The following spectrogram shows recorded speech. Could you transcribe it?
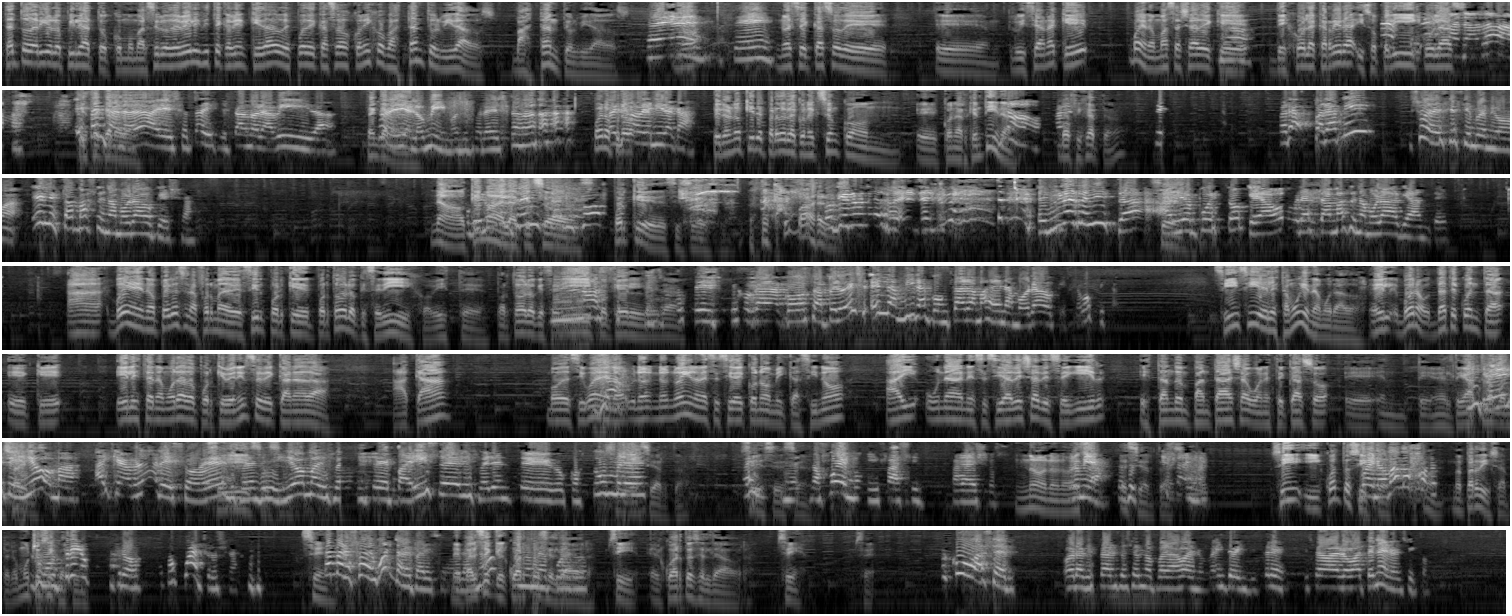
tanto Darío Lopilato como Marcelo de Vélez, viste que habían quedado después de casados con hijos bastante olvidados, bastante olvidados. no, no es el caso de eh, Luisiana que, bueno, más allá de que dejó la carrera, hizo películas. Está en Canadá, está en Canadá ella, está disfrutando la vida. Yo diría lo mismo si fuera ella. Bueno, pero, va a venir acá? pero no quiere perder la conexión con, eh, con Argentina. No, Vos fijate, ¿no? Para, para mí, yo le decía siempre a mi mamá, él está más enamorado que ella. No, qué mala que sos. ¿Por qué decís eso? qué mala. Porque en una, en, una revista había puesto que ahora está más enamorada que antes. Ah, bueno, pero es una forma de decir porque por todo lo que se dijo, ¿viste? Por todo lo que se dijo, que él era... dijo cada cosa, pero él, él, la mira con cara más enamorado que ella. Vos. Sí, sí, él está muy enamorado. Él, bueno, date cuenta eh, que él está enamorado porque venirse de Canadá acá, vos decís, bueno, no, no, hay una necesidad económica, sino hay una necesidad de ella de seguir estando en pantalla o en este caso eh, en, el teatro. Diferentes idiomas, hay que hablar eso, ¿eh? diferentes idiomas, diferentes países, diferentes costumbres. Sí, es cierto. No fue muy fácil para ellos. No, no, no. Pero es, mira, es cierto. Sí, ¿y cuántos hijos? Bueno, vamos con... me perdí ya, pero muchos como hijos. tres o cuatro, como cuatro ya. Sí. Está embarazada de vuelta, me parece. Me parece que el cuarto es el de ahora. Sí, el cuarto es el de ahora. Sí, sí. ¿Cómo va a ser? Ahora que está ensayando para, bueno, 2023. Ya lo va a tener el chico.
